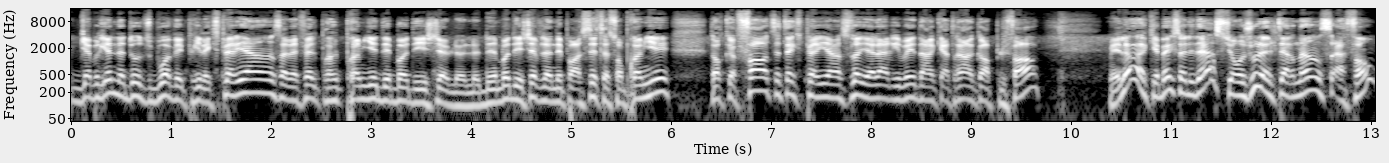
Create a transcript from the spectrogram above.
Gabriel Nadeau-Dubois avait pris l'expérience, avait fait le premier débat des chefs. Le, débat des chefs l'année passée, c'était son premier. Donc, fort de cette expérience-là, il allait arriver dans quatre ans encore plus fort. Mais là, à Québec solidaire, si on joue l'alternance à fond,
